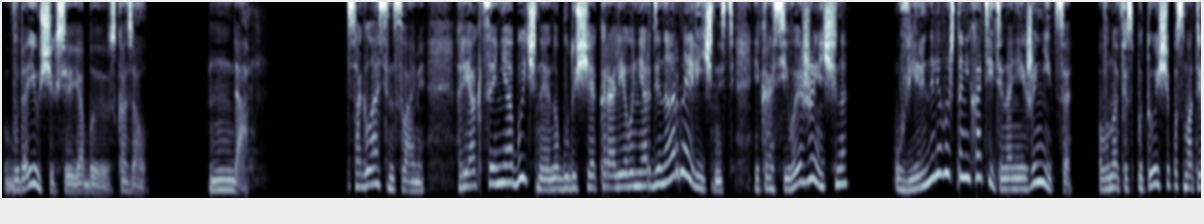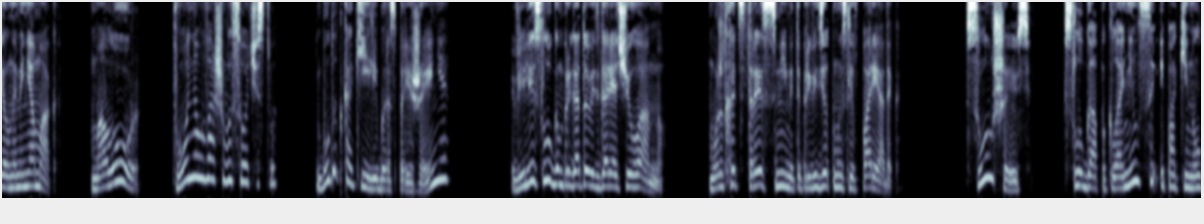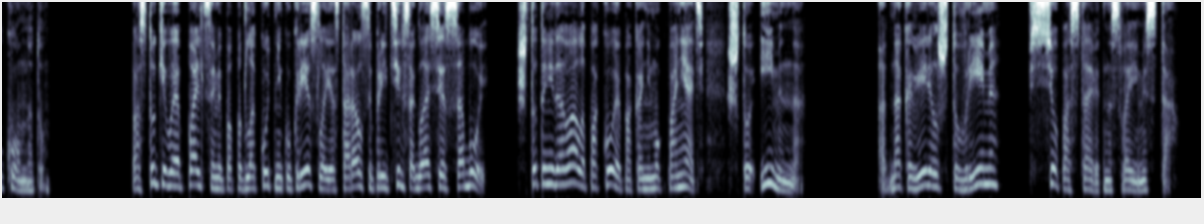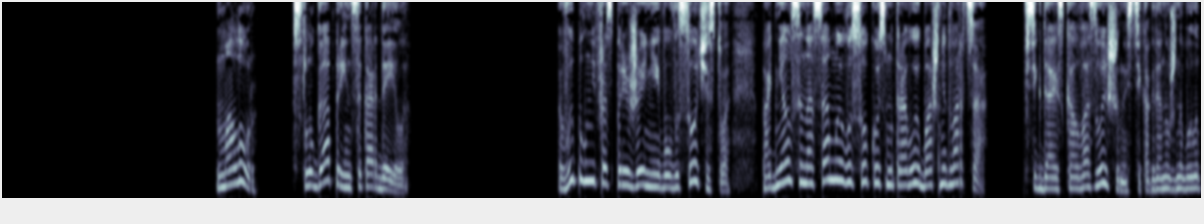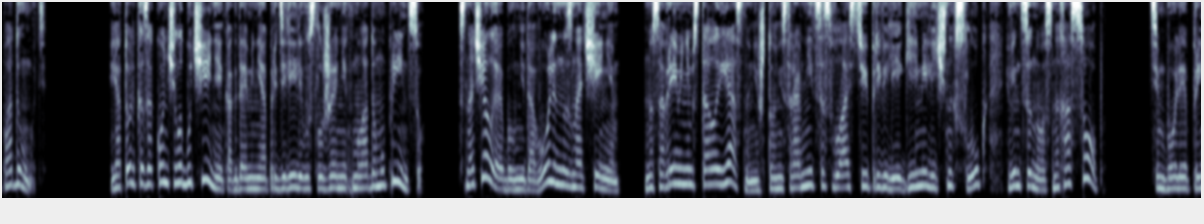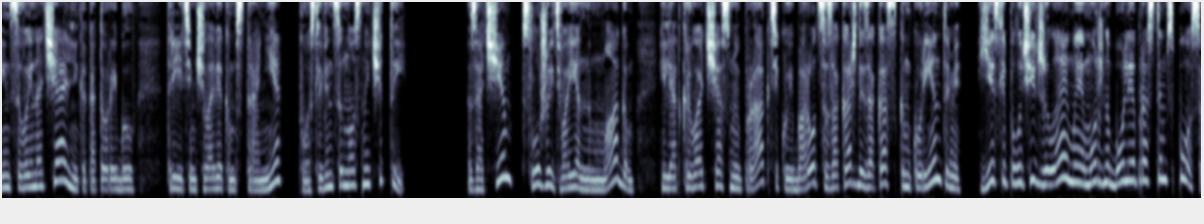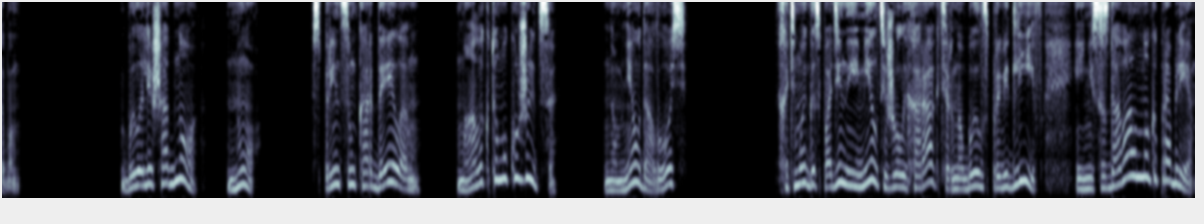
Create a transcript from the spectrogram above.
выдающихся, я бы сказал. М да. Согласен с вами. Реакция необычная, но будущая королева неординарная личность и красивая женщина. Уверены ли вы, что не хотите на ней жениться? Вновь испытующе посмотрел на меня маг. «Малур!» «Понял, ваше высочество. Будут какие-либо распоряжения?» «Вели слугам приготовить горячую ванну. Может, хоть стресс снимет и приведет мысли в порядок». «Слушаюсь». Слуга поклонился и покинул комнату. Постукивая пальцами по подлокотнику кресла, я старался прийти в согласие с собой. Что-то не давало покоя, пока не мог понять, что именно. Однако верил, что время все поставит на свои места. Малур, слуга принца Кардейла. Выполнив распоряжение его высочества, поднялся на самую высокую смотровую башню дворца. Всегда искал возвышенности, когда нужно было подумать. Я только закончил обучение, когда меня определили в услужение к молодому принцу. Сначала я был недоволен назначением, но со временем стало ясно, ничто не сравнится с властью и привилегиями личных слуг венценосных особ. Тем более принцева начальника, который был третьим человеком в стране после венценосной четы. Зачем служить военным магом или открывать частную практику и бороться за каждый заказ с конкурентами, если получить желаемое можно более простым способом? Было лишь одно «но». С принцем Кардейлом мало кто мог ужиться, но мне удалось. Хоть мой господин и имел тяжелый характер, но был справедлив и не создавал много проблем.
